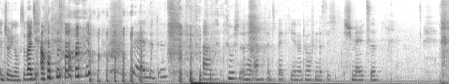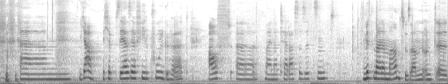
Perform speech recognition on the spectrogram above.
Entschuldigung, sobald die Aufnahme beendet ist, ähm, duschen und dann einfach ins Bett gehen und hoffen, dass ich schmelze. ähm, ja, ich habe sehr, sehr viel Pool gehört, auf äh, meiner Terrasse sitzend, mit meiner Mom zusammen. Und äh,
